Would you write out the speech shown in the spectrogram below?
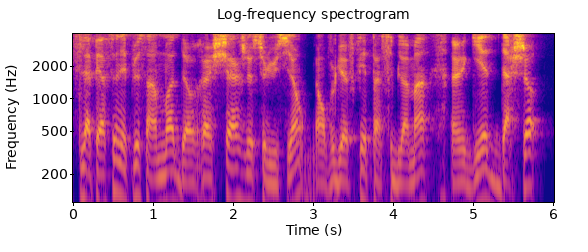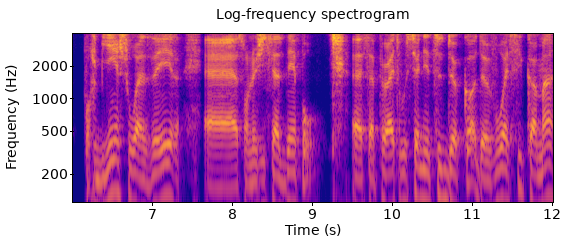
Si la personne est plus en mode de recherche de solutions, on va lui offrir possiblement un guide d'achat pour bien choisir euh, son logiciel d'impôt. ça peut être aussi une étude de cas de voici comment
